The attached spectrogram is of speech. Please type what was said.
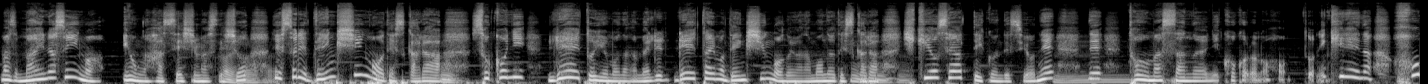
まずマイナスイオンが、イオンが発生しますでしょ、はいはいはい。で、それ電気信号ですから、うん。そこに霊というものが、まあ霊霊体も電気信号のようなものですから、うんうんうん。引き寄せ合っていくんですよね。で、トーマスさんのように心の本当に綺麗な、本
